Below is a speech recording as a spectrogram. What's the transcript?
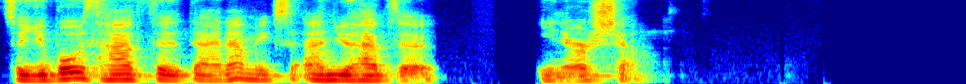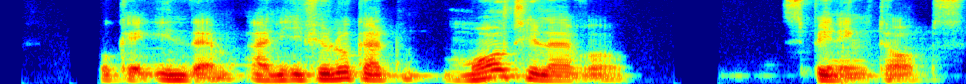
So you both have the dynamics and you have the inertia. Okay, in them. And if you look at multi-level spinning tops,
